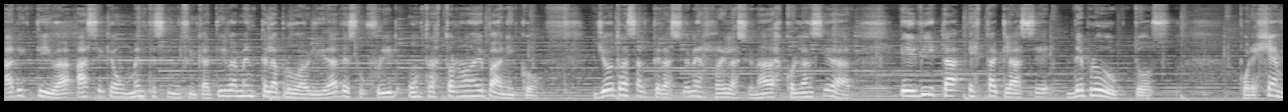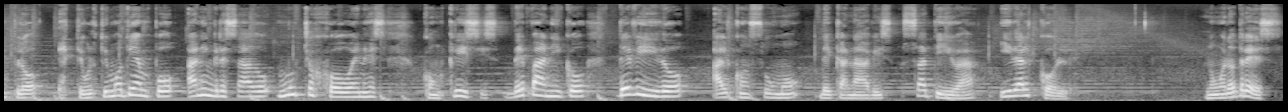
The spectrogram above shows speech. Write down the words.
adictivas hace que aumente significativamente la probabilidad de sufrir un trastorno de pánico y otras alteraciones relacionadas con la ansiedad. Evita esta clase de productos. Por ejemplo, este último tiempo han ingresado muchos jóvenes con crisis de pánico debido al consumo de cannabis sativa y de alcohol. Número 3.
